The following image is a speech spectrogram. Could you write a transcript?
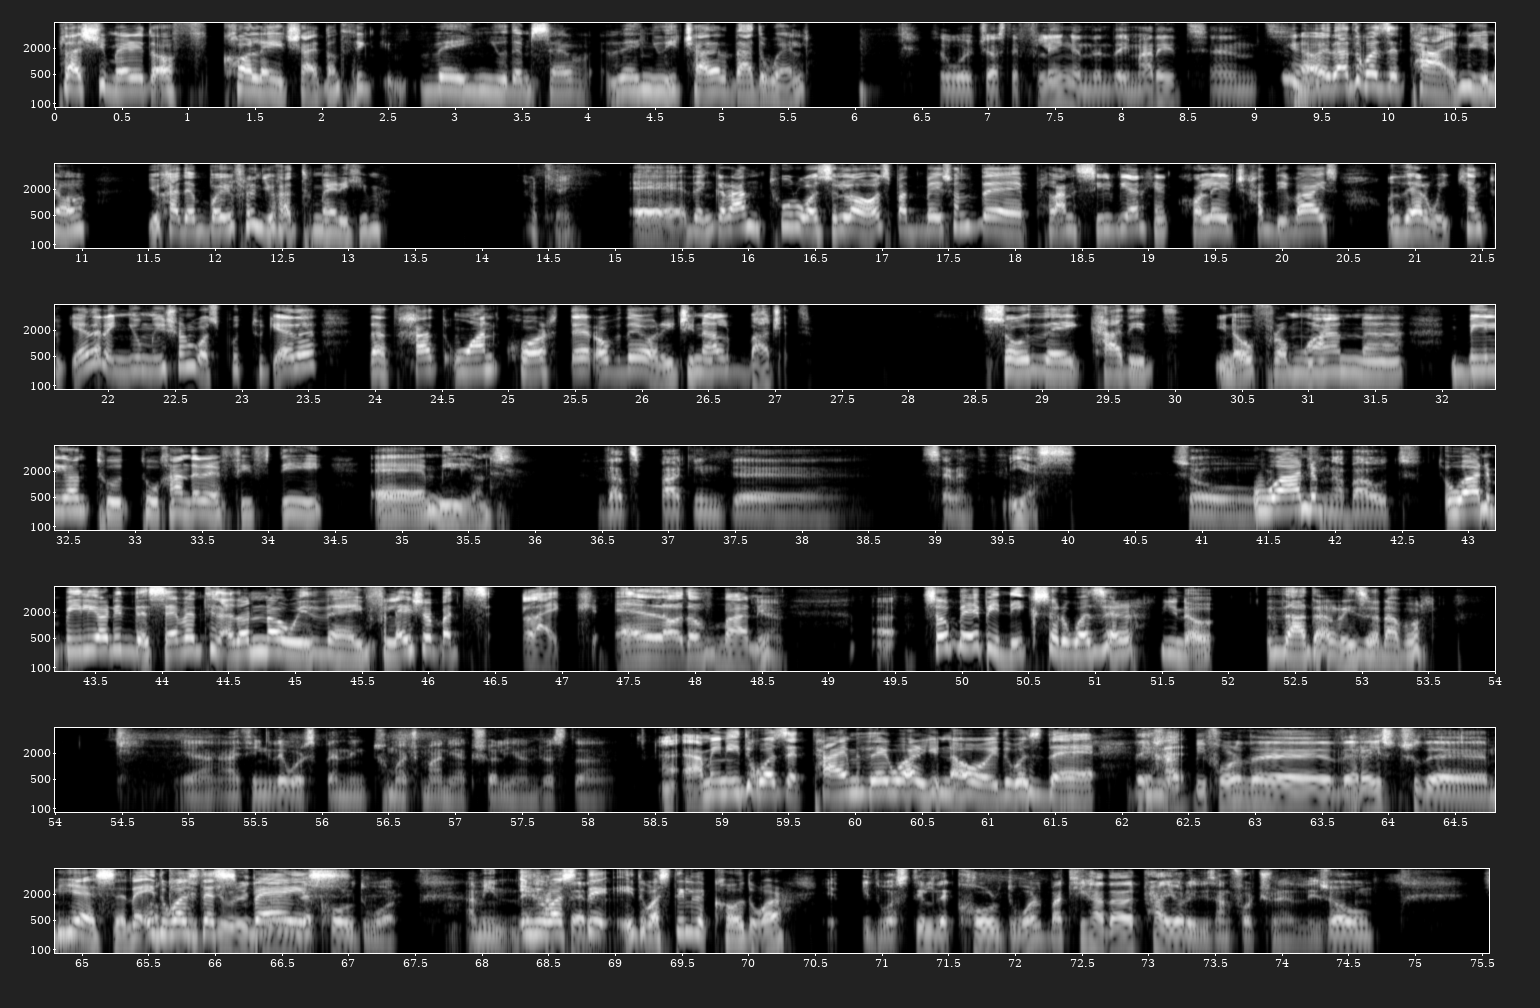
Plus, she married off college. I don't think they knew themselves, they knew each other that well. So it was just a fling and then they married and You know, that was the time, you know. You had a boyfriend, you had to marry him. okay. Uh, the grand tour was lost, but based on the plan Sylvia and her college had devised on their weekend together, a new mission was put together that had one quarter of the original budget. So they cut it, you know, from one uh, billion to 250 uh, millions. That's back in the 70s. Yes. So One- talking about One billion in the 70s. I don't know with the inflation, but it's like a lot of money. yeah. So maybe Nixon was, uh, you know, that unreasonable. Yeah, I think they were spending too much money actually and just uh, I mean, it was a time they were, you know, it was the they had before the the race to the moon. yes, the, it Okay, was the during, during the space. Cold War. I mean, it was their- still it was still the Cold War. it, it was still the Cold War, but he had other priorities, unfortunately. So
